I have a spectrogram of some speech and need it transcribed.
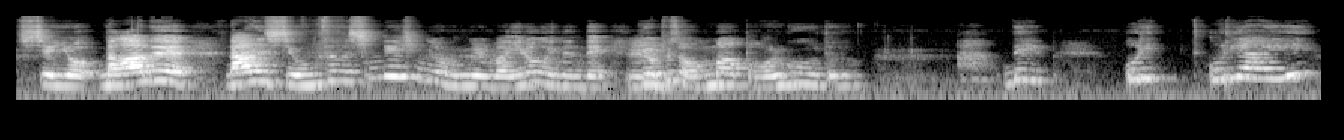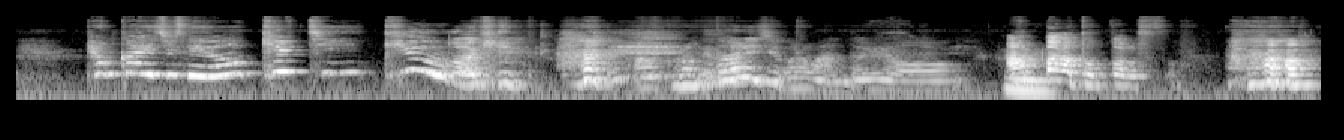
진짜 여, 나는 나는 진짜 웃어서 싱글싱글벙글 막 이러고 있는데 음. 옆에서 엄마 아빠 얼굴 보고 아네 우리 우리 아이 평가해 주세요 캡틴 큐막 이래. 아 그럼 떨리지 그럼 안 떨려. 아빠가 더 떨었어.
